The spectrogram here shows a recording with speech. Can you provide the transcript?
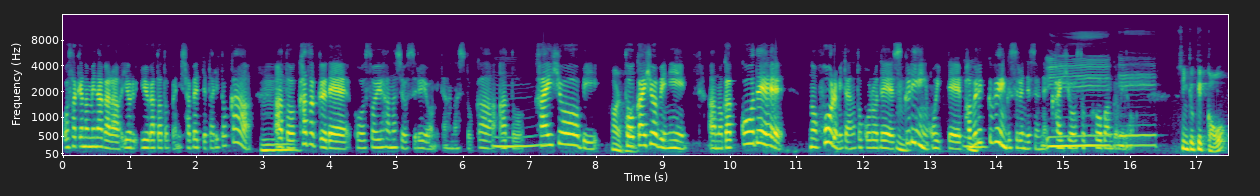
お酒飲みながら夜夕方とかに喋ってたりとか、うん。あと家族でこうそういう話をするよみたいな話とか、うん。あと開票日、投開票日にあの学校でのホールみたいなところでスクリーン置いてパブリックビューイングするんですよね、開票速報番組の。えー選挙結果を？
